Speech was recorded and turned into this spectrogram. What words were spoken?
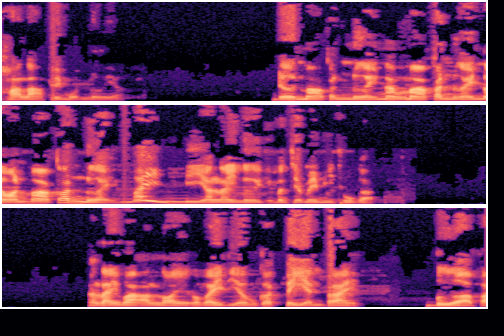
ภาระไปหมดเลยอะ เดินมากก็เหนื่อยนั่งมากก็เหนื่อยนอนมากก็เหนื่อย ไม่มีอะไรเลยที่มันจะไม่มีทุกข์อะอะไรว่าอร่อยเข้าไปเดี๋ยวมันก็เปลี่ยนไป เบื่อไป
